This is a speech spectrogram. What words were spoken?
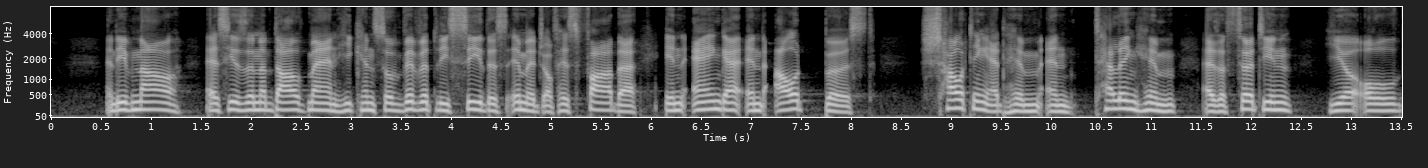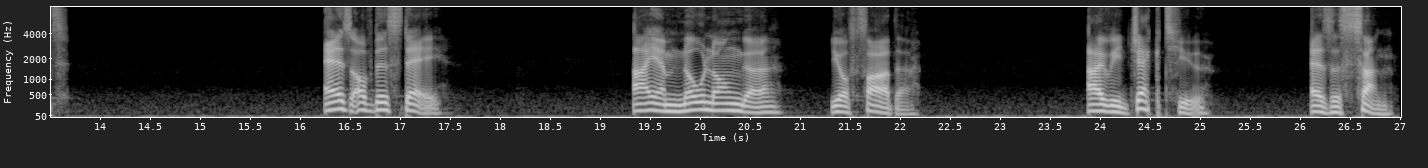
And even now, as he is an adult man, he can so vividly see this image of his father in anger and outburst, shouting at him and telling him as a 13 year old, as of this day, I am no longer your father. I reject you as a son.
